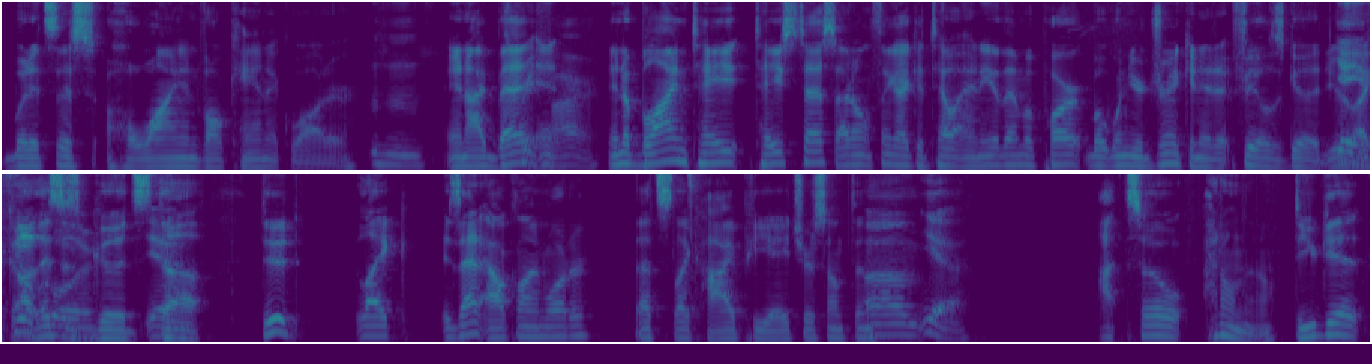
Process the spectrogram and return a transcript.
But it's this Hawaiian volcanic water. Mhm. And I bet in, in a blind ta- taste test, I don't think I could tell any of them apart. But when you're drinking it, it feels good. You're Yeah, like, feel oh, this is good Yeah. stuff, dude. Like, is that alkaline water? That's like high pH or something. Um, yeah. I, so I don't know. Do you get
